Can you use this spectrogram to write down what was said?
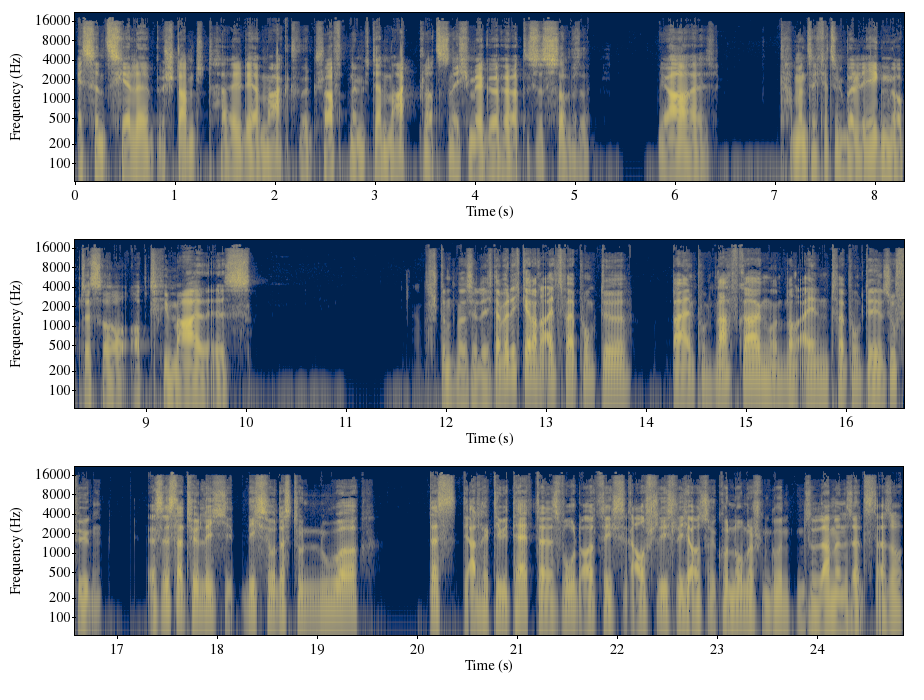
essentielle Bestandteil der Marktwirtschaft, nämlich der Marktplatz, nicht mehr gehört. Das ist so ein bisschen, ja, kann man sich jetzt überlegen, ob das so optimal ist. Das stimmt natürlich. Da würde ich gerne noch ein, zwei Punkte bei einem Punkt nachfragen und noch ein, zwei Punkte hinzufügen. Es ist natürlich nicht so, dass du nur dass die Attraktivität deines Wohnorts sich ausschließlich aus ökonomischen Gründen zusammensetzt. Also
